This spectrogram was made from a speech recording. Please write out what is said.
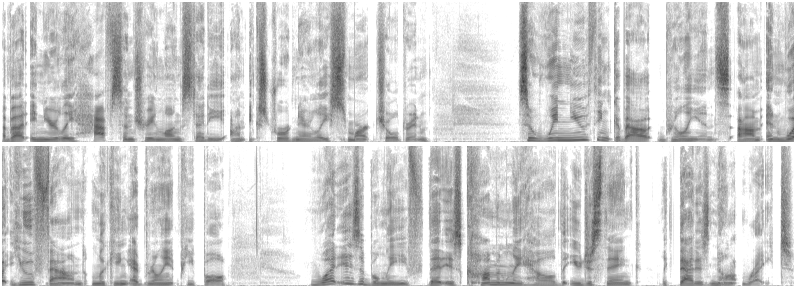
about a nearly half century long study on extraordinarily smart children. So, when you think about brilliance um, and what you've found looking at brilliant people, what is a belief that is commonly held that you just think, like, that is not right?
